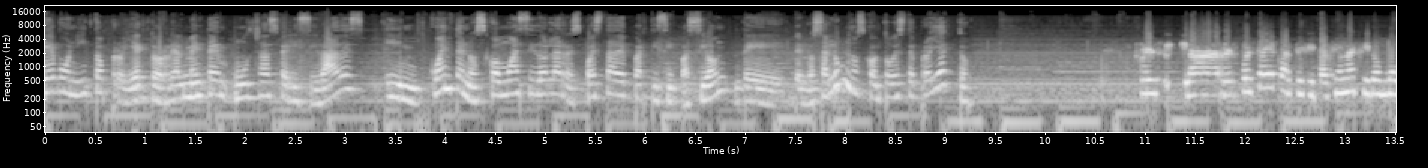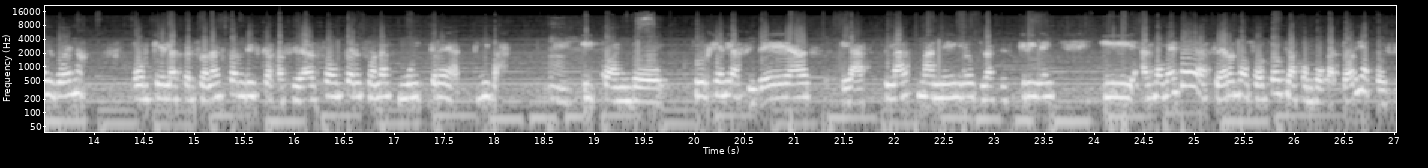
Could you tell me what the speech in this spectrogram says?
qué bonito proyecto. Realmente muchas felicidades. Y cuéntenos cómo ha sido la respuesta de participación de, de los alumnos con todo este proyecto. Pues la respuesta de participación ha sido muy buena porque las personas con discapacidad son personas muy creativas mm. y cuando surgen las ideas, las plasman ellos, las escriben y al momento de hacer nosotros la convocatoria, pues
